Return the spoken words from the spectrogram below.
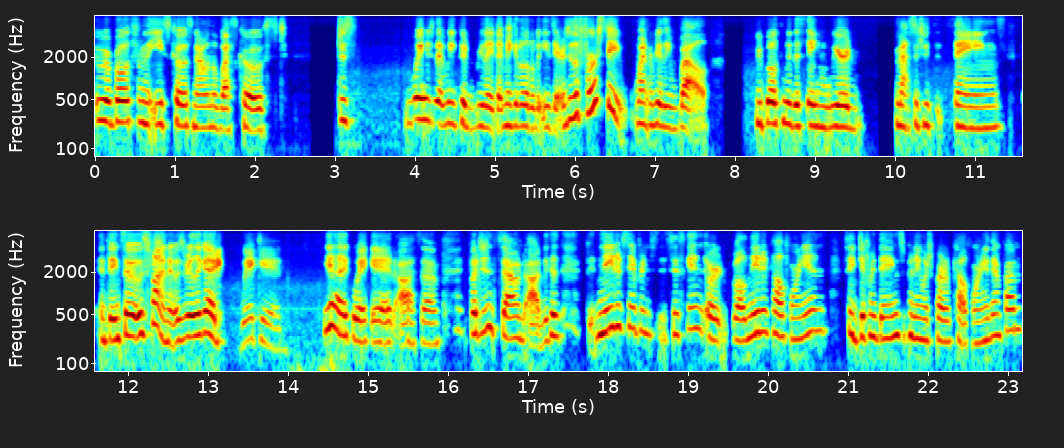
We were both from the East Coast, now in the West Coast. Just ways that we could relate that make it a little bit easier. So the first date went really well. We both knew the same weird Massachusetts sayings and things, so it was fun. It was really good. Wicked. Yeah, like wicked, awesome. But it didn't sound odd because native San Franciscans or well, native Californians say different things depending which part of California they're from.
